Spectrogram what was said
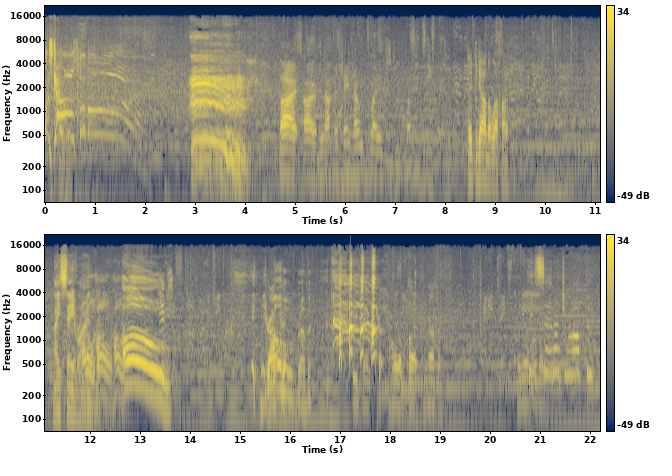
Let's go! Come on! Mm. All right, all right. We're not gonna change how we play. Just keep playing. Take the guy on the left, Hunter. Nice save, Ryan. Hold, hold, hold. Oh! Dropped oh, brother. You can't hold a putt for nothing. We're good, He said I dropped it.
